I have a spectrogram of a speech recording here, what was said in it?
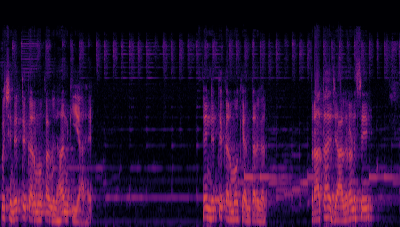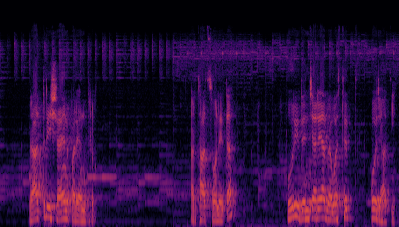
कुछ नित्य कर्मों का विधान किया है। इन नित्य कर्मों के अंतर्गत प्रातः जागरण से रात्रि शयन पर्यंत, अर्थात सोने तक पूरी दिनचर्या व्यवस्थित हो जाती है।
